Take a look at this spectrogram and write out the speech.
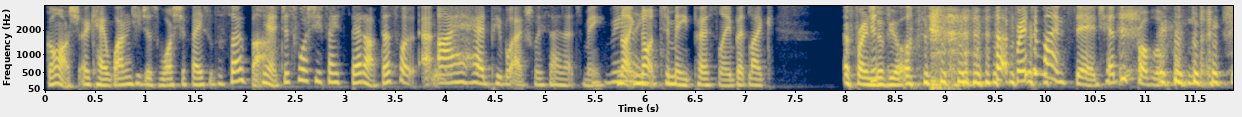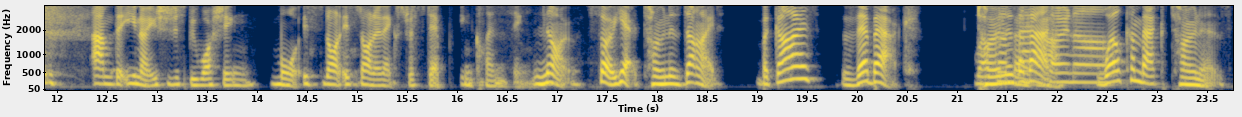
gosh, okay, why don't you just wash your face with a soap bar? Yeah, just wash your face better. That's what I I had people actually say that to me. Like not to me personally, but like a friend Just- of yours. a friend of mine said she had this problem. No. um, that you know you should just be washing more. It's not. It's not an extra step in cleansing. No. So yeah, toners died. But guys, they're back. Welcome toners are back. Toner. Welcome back, toners.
